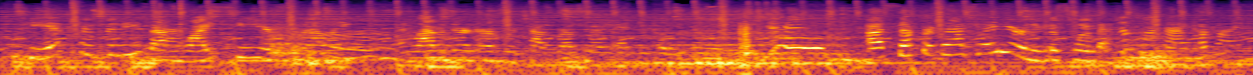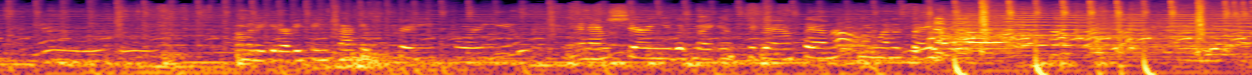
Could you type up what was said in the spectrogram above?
with tea and Tiffany. That's white tea you're smelling. And lavender and herbs which has rosemary and eucalyptus. Yay. A separate bag, lady, or just one bag? Just one bag, that's fine. I'm gonna get everything packaged pretty for you, and I'm sharing you with my Instagram family. If you want to say hello.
